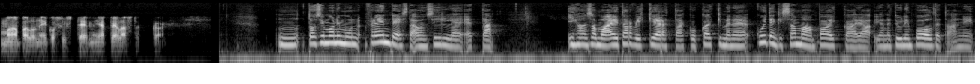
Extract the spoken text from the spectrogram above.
maapallon ekosysteemejä pelastakaan. Mm, tosi moni mun frendeistä on silleen, että ihan sama ei tarvitse kierrättää, kun kaikki menee kuitenkin samaan paikkaan ja, ja ne tyylin poltetaan, niin,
